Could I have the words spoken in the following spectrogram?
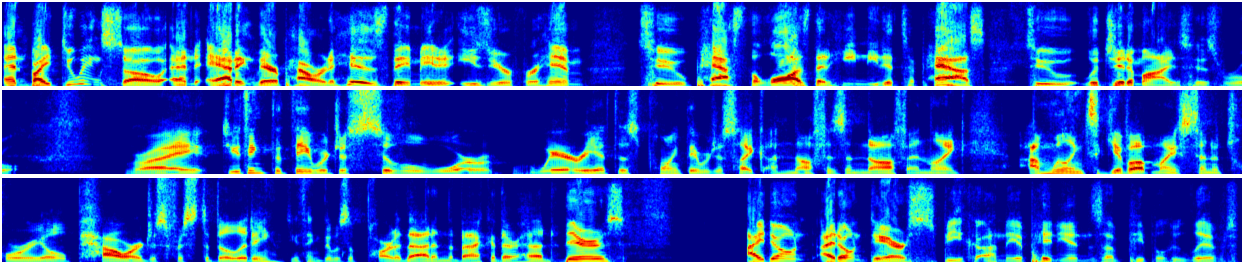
And by doing so and adding their power to his, they made it easier for him to pass the laws that he needed to pass to legitimize his rule. Right. Do you think that they were just Civil War wary at this point? They were just like, enough is enough. And like, I'm willing to give up my senatorial power just for stability. Do you think there was a part of that in the back of their head? There's I don't I don't dare speak on the opinions of people who lived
